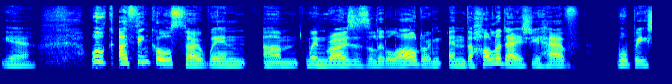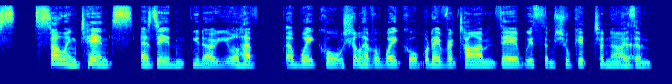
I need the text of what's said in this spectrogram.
Yeah. Well, I think also when um, when Rose is a little older and, and the holidays you have will be so intense, as in, you know, you'll have a week or she'll have a week or whatever time there with them. She'll get to know Yeah. them.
